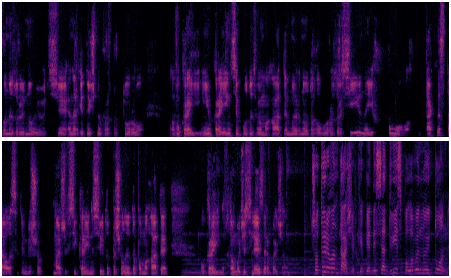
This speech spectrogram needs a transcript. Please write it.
вони зруйнують енергетичну інфраструктуру в Україні, і українці будуть вимагати мирного договору з Росією на їх умовах. Так не сталося, тим більше майже всі країни світу почали допомагати Україні, в тому числі Азербайджан. Чотири вантажівки, 52,5 тонни,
